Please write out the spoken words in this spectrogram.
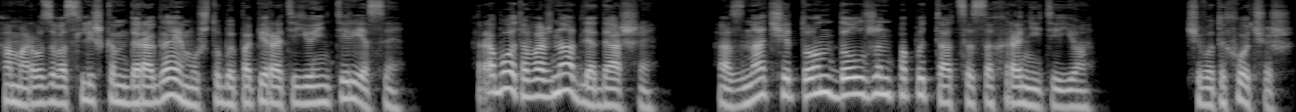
а Морозова слишком дорога ему, чтобы попирать ее интересы. Работа важна для Даши, а значит, он должен попытаться сохранить ее. «Чего ты хочешь?»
